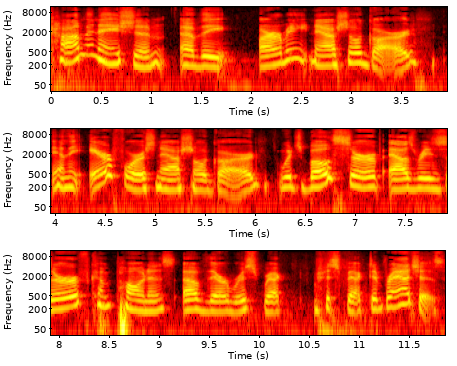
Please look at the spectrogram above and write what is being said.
combination of the Army National Guard and the Air Force National Guard, which both serve as reserve components of their respect, respective branches.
